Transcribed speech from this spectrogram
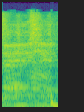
say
